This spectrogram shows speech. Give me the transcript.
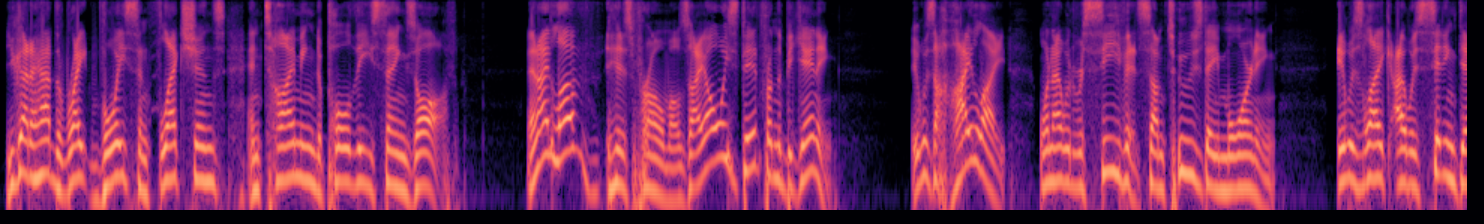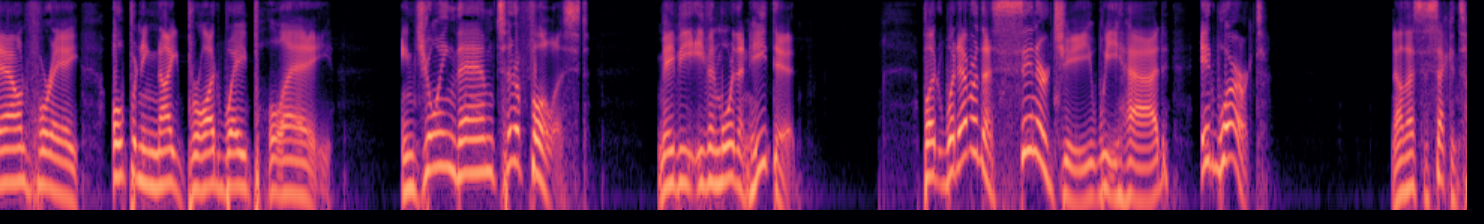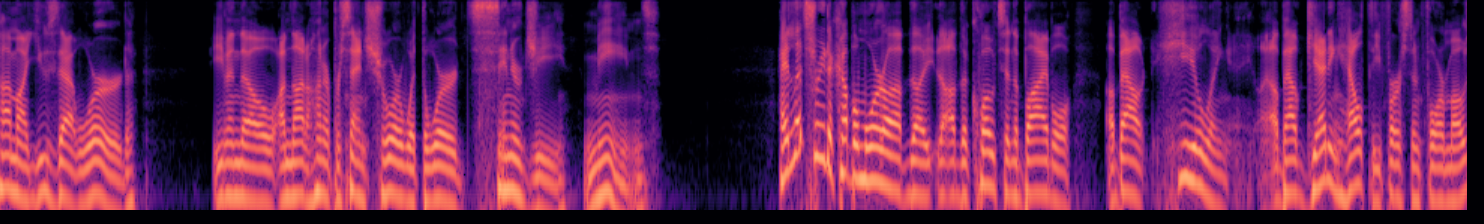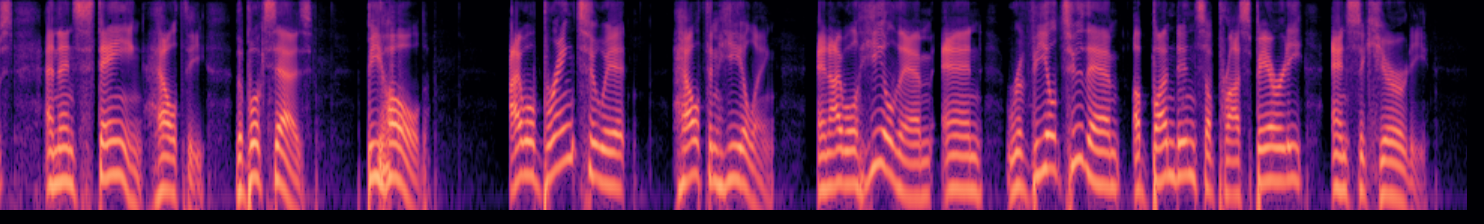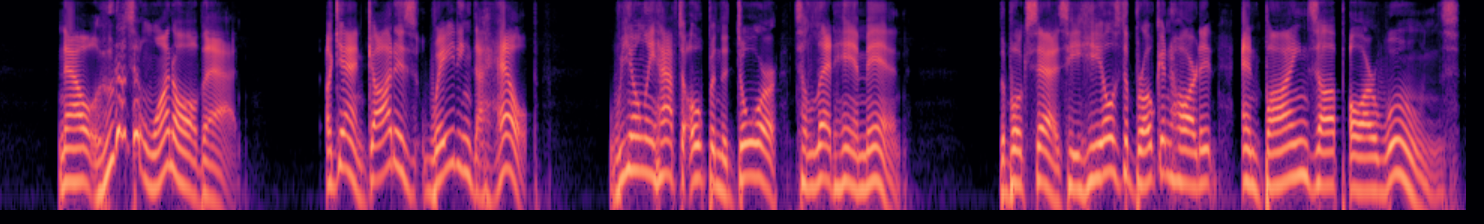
You got to have the right voice inflections and timing to pull these things off. And I love his promos. I always did from the beginning. It was a highlight when I would receive it some Tuesday morning. It was like I was sitting down for a opening night Broadway play, enjoying them to the fullest. Maybe even more than he did. But whatever the synergy we had, it worked. Now, that's the second time I use that word, even though I'm not 100% sure what the word synergy means. Hey, let's read a couple more of the, of the quotes in the Bible about healing, about getting healthy, first and foremost, and then staying healthy. The book says, Behold, I will bring to it health and healing, and I will heal them and reveal to them abundance of prosperity and security. Now, who doesn't want all that? Again, God is waiting to help. We only have to open the door to let Him in. The book says, He heals the brokenhearted and binds up our wounds.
